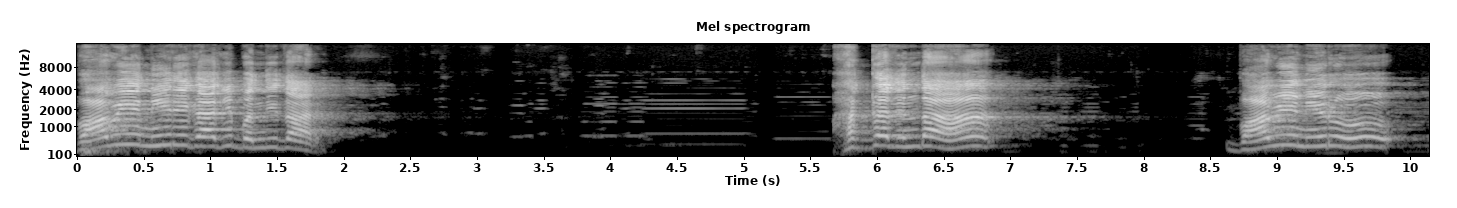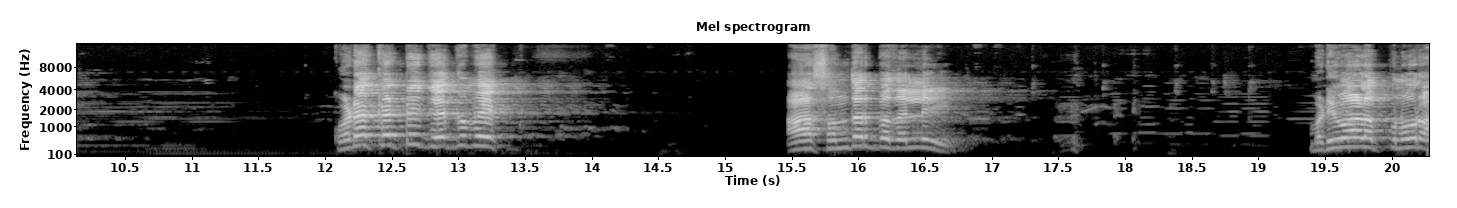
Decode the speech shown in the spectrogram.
ಬಾವಿ ನೀರಿಗಾಗಿ ಬಂದಿದ್ದಾರೆ. ಹಗ್ಗದಿಂದ ಬಾವಿ ನೀರು ಕೊಡಕಟ್ಟಿ ಜಗ್ಗಬೇಕು. ಆ ಸಂದರ್ಭದಲ್ಲಿ ಮಡಿವಾಳಪ್ಪನವರು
